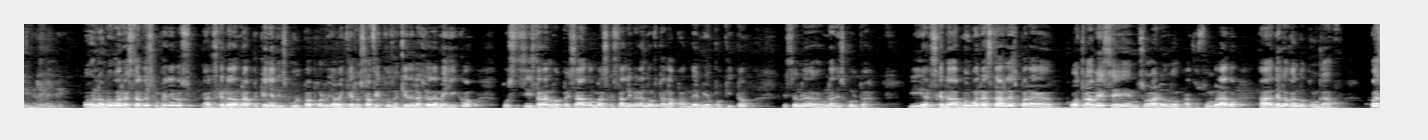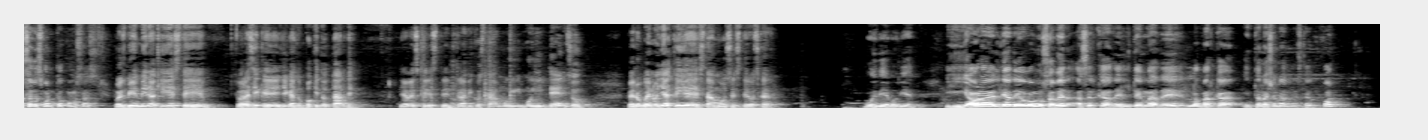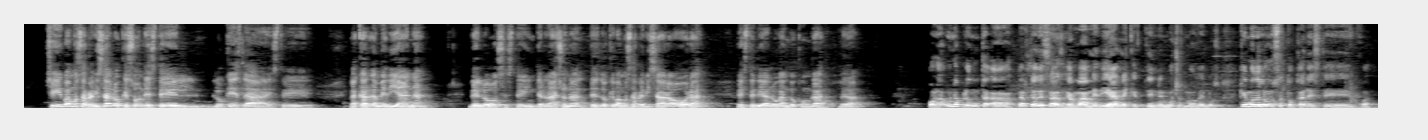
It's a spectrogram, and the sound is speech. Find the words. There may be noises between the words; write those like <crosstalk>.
Sí, adelante. Hola, muy buenas tardes compañeros. Antes que nada una pequeña disculpa, pero ya ven que los tráficos de aquí de la Ciudad de México, pues sí están algo pesado, más que están liberando ahorita la pandemia un poquito. Es una, una disculpa. Y antes que nada, muy buenas tardes para otra vez en su horario acostumbrado a Dialogando con Gap. Buenas tardes, Juanito, ¿cómo estás? Pues bien, mira aquí, este, ahora sí que llegando un poquito tarde, ya ves que este, el tráfico está muy, muy intenso, pero bueno, ya que ya estamos, este, Oscar. Muy bien, muy bien. Y ahora el día de hoy vamos a ver acerca del tema de la marca International, este Juan. Sí, vamos a revisar lo que son, este, el- lo que es la, este, la carga mediana de los, este, International, es lo que vamos a revisar ahora, este, dialogando con GA, ¿verdad? Hola, una pregunta, aparte de esas gama mediana que tienen muchos modelos, ¿qué modelo vamos a tocar este Juan?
